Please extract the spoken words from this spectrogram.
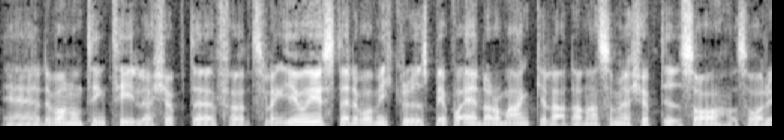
Eh, det var någonting till jag köpte för inte så länge. Jo just det, det var micro-USB på en av de ankerladdarna som jag köpte i USA. Och så var det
